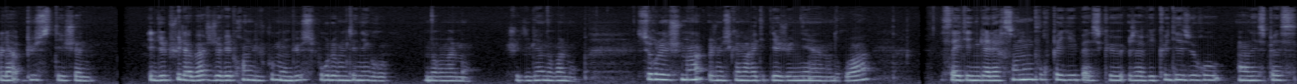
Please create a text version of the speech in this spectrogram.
la bus station. Et depuis là-bas je vais prendre du coup mon bus pour le Monténégro, normalement. Je dis bien normalement. Sur le chemin, je me suis quand même arrêtée de déjeuner à un endroit. Ça a été une galère sans nom pour payer parce que j'avais que des euros en espèces,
